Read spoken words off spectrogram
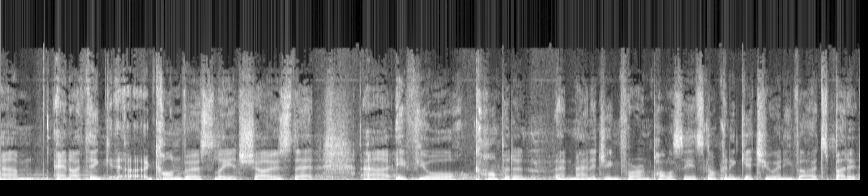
Um, and I think uh, conversely, it shows that uh, if you're competent at managing foreign policy, it's not going to get you any votes, but it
